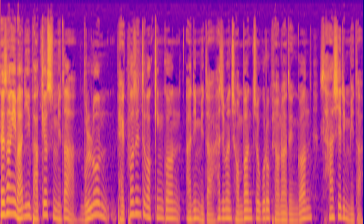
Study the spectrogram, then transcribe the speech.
세상이 많이 바뀌었습니다. 물론 100% 바뀐 건 아닙니다. 하지만 전반적으로 변화된 건 사실입니다.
